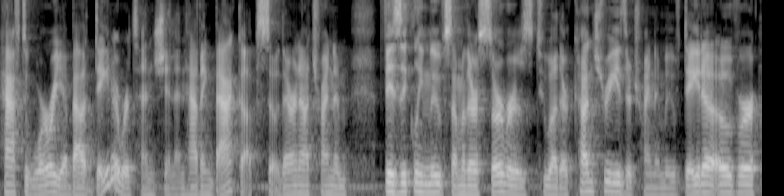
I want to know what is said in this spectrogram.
have to worry about data retention and having backups. So they're not trying to physically move some of their servers to other countries. They're trying to move data over.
